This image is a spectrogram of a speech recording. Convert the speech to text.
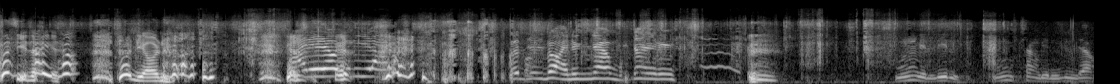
ก็สีได้เนาะเท่าเดียวนะไปเร็วลีลาเอ็ดหน่อยหนึงยังบุกใจนึงมึงเล่นลิ้นมึงช่างเล่นลิ้นแล้ว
